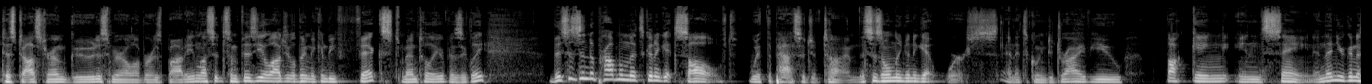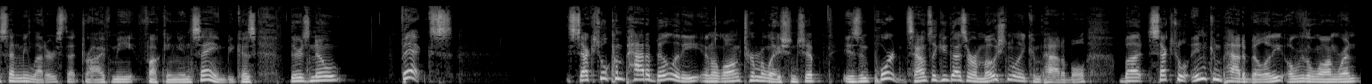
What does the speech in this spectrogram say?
testosterone goo to smear all over his body, unless it's some physiological thing that can be fixed mentally or physically. This isn't a problem that's going to get solved with the passage of time. This is only going to get worse and it's going to drive you fucking insane. And then you're going to send me letters that drive me fucking insane because there's no fix. Sexual compatibility in a long term relationship is important. Sounds like you guys are emotionally compatible, but sexual incompatibility over the long run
